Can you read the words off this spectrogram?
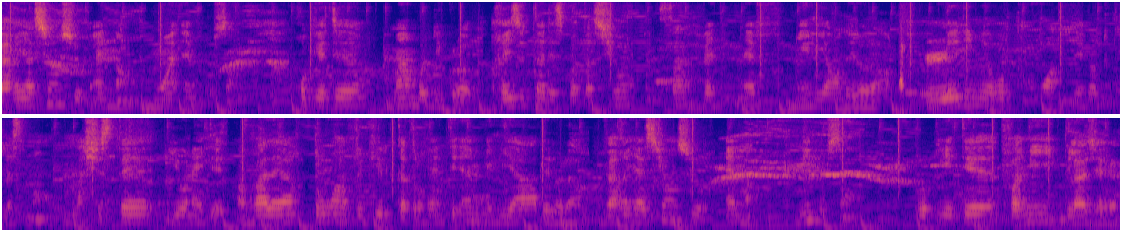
Variation sur un an, moins 1% propriétaire, membre du club. Résultat d'exploitation 129 millions de dollars. Le numéro 3 de notre classement, Manchester United, valeur 3,81 milliards de dollars. Variation sur un an, 8% propriétaire famille Glager.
